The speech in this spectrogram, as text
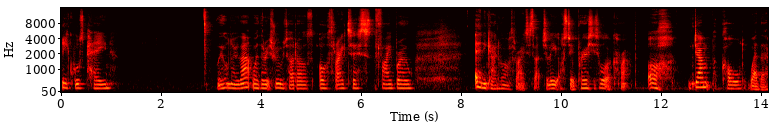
equals pain. We all know that, whether it's rheumatoid arthritis, fibro, any kind of arthritis actually, osteoporosis, all that crap. Oh, damp, cold weather.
